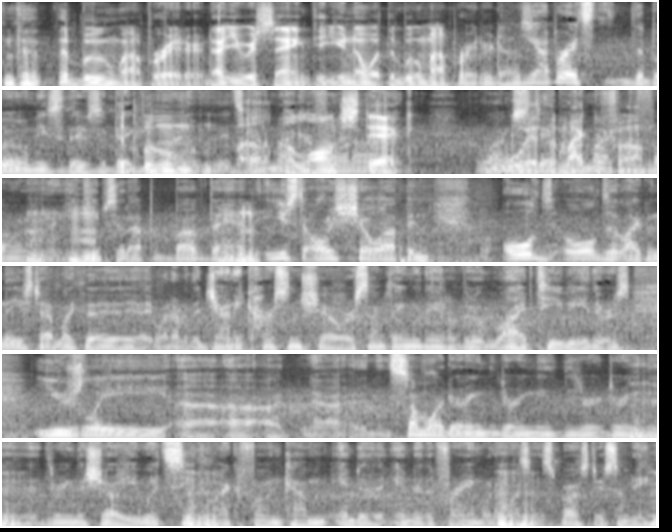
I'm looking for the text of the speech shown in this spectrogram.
the, the boom operator. Now you were saying, do you know what the boom operator does? he operates the boom. He's there's a The big boom, it's got uh, a microphone long stick with stick a microphone. on it. He keeps it up above the head. Mhm. It used to always show up in old, old like when they used to have like the whatever the Johnny Carson show or something. They had do live TV. There was usually uh, uh, uh, somewhere during during the during Mm-hmm. the during the show you would see the microphone come into the into the frame when it Mm-hmm. wasn't supposed to. Somebody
